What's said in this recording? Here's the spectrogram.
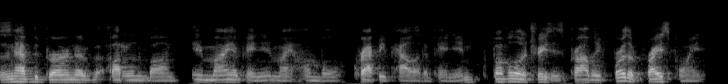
Doesn't have the burn of bottled and bond, in my opinion, my humble, crappy palate opinion. Buffalo Trace is probably for the price point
